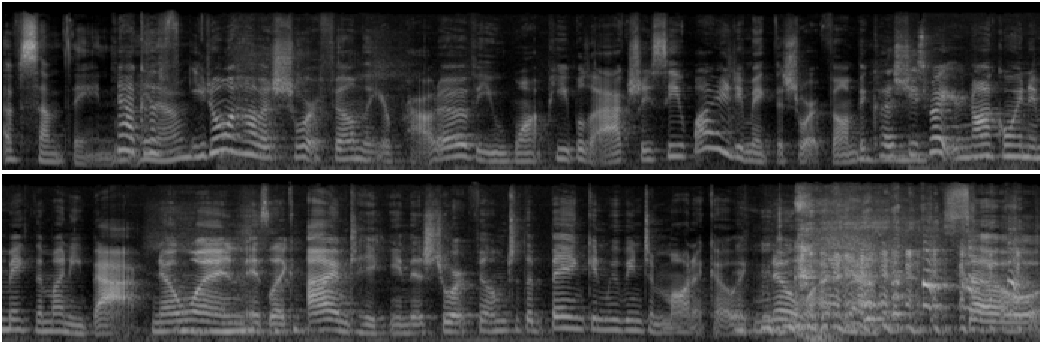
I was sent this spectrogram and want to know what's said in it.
of something. Yeah, you because know? you don't have a short film that you're proud of. You want people to actually see why did you make the short film? Because she's mm-hmm. right, you're not going to make the money back. No mm-hmm. one is like, I'm taking this short film to the bank and moving to Monaco. Like no one. Yeah. So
